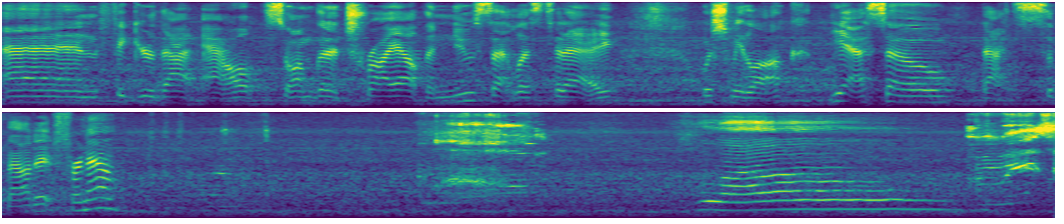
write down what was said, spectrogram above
and figure that out. So I'm gonna try out the new set list today. Wish me luck. Yeah, so that's about it for now. Hello? Who is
